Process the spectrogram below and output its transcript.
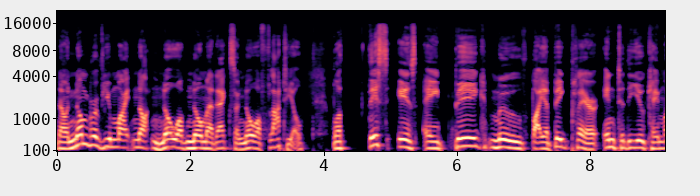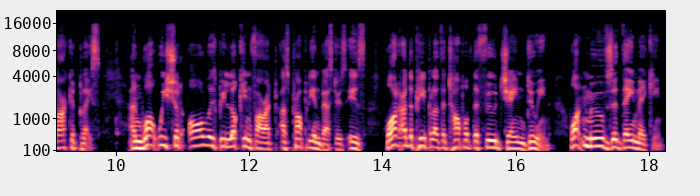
Now, a number of you might not know of NomadX or know of Flatio, but this is a big move by a big player into the UK marketplace. And what we should always be looking for as property investors is what are the people at the top of the food chain doing? What moves are they making?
